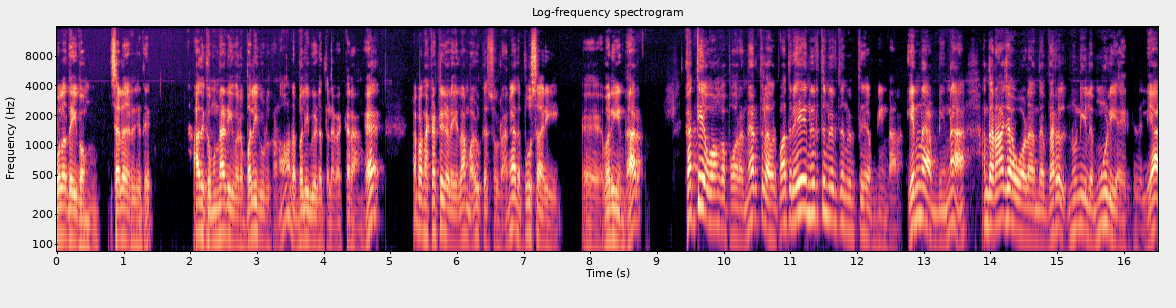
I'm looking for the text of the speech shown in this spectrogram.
குலதெய்வம் சிலை இருக்குது. அதுக்கு முன்னாடி இவரை பலி கொடுக்கணும். அந்த பலி பீடத்தில் வைக்கிறாங்க. அப்போ அந்த கட்டுகளை எல்லாம் அழுக்க சொல்கிறாங்க அந்த பூசாரி வருகின்றார். கத்தியை ஓங்க போகிற நேரத்தில் அவர் பார்த்துட்டு ஏ நிறுத்து நிறுத்து நிறுத்து அப்படின்றாராம். என்ன அப்படின்னா அந்த ராஜாவோட அந்த விரல் நுனியில் மூலி ஆயிருக்குது இல்லையா?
